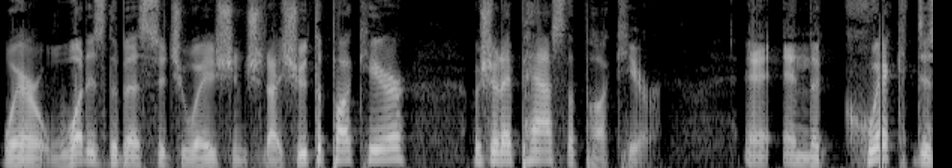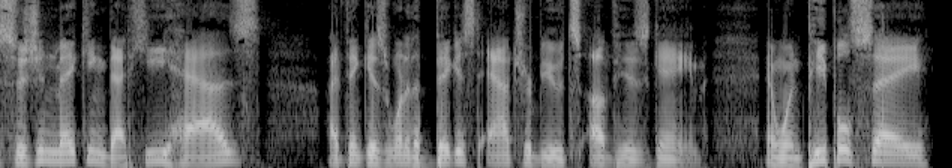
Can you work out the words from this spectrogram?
where what is the best situation? Should I shoot the puck here or should I pass the puck here? And, the quick decision making that he has, I think, is one of the biggest attributes of his game. And when people say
